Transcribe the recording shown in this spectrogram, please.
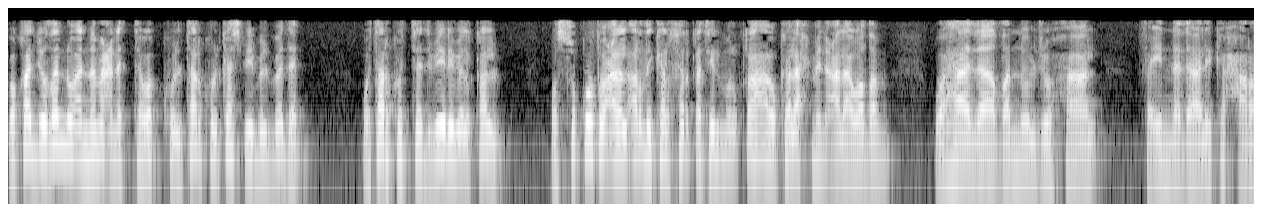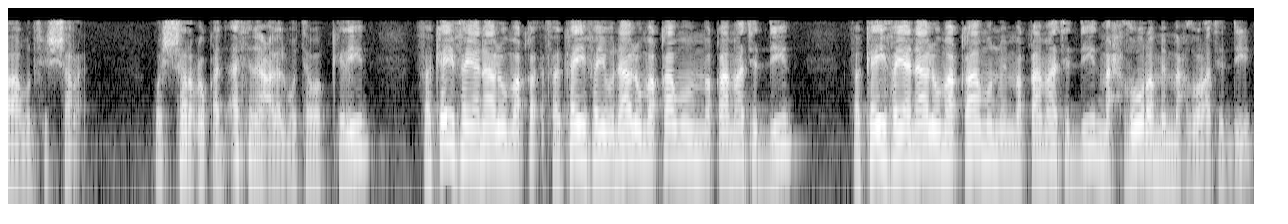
وقد يظن أن معنى التوكل ترك الكسب بالبدن وترك التدبير بالقلب والسقوط على الأرض كالخرقة الملقاة أو كلحم على وضم وهذا ظن الجهال فإن ذلك حرام في الشرع. والشرع قد أثنى على المتوكلين فكيف ينال مق... فكيف ينال مقام من مقامات الدين؟ فكيف ينال مقام من مقامات الدين محظورا من محظورات الدين؟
